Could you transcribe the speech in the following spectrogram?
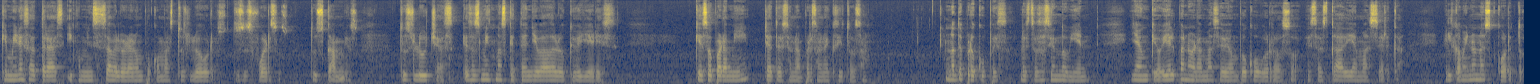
que mires atrás y comiences a valorar un poco más tus logros, tus esfuerzos, tus cambios, tus luchas, esas mismas que te han llevado a lo que hoy eres, que eso para mí ya te hace una persona exitosa. No te preocupes, lo estás haciendo bien, y aunque hoy el panorama se vea un poco borroso, estás cada día más cerca. El camino no es corto,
